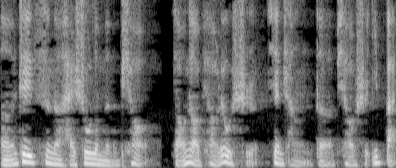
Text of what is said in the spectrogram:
嗯，这次呢还收了门票。早鸟票六十，现场的票是一百，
